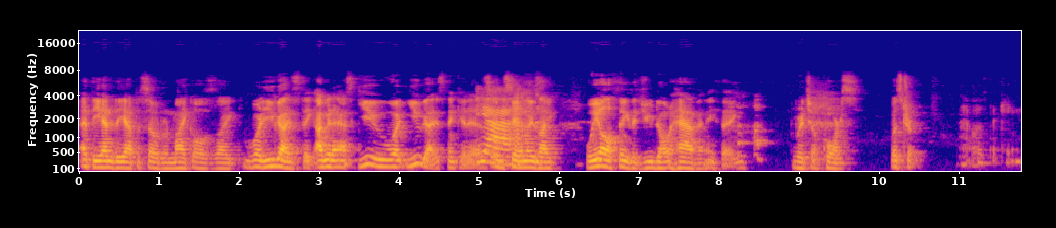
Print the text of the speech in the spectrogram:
at the end of the episode when Michael's like, What do you guys think? I'm going to ask you what you guys think it is. Yeah. And Stanley's like, We all think that you don't have anything, which of course was true. That was the case.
